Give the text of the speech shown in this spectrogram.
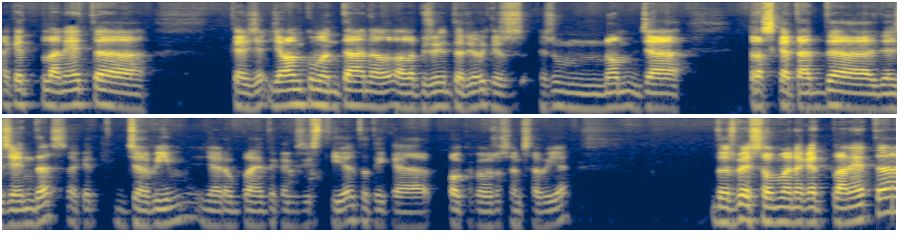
aquest planeta que ja, ja vam comentar en l'episodi anterior, que és, és un nom ja rescatat de llegendes, aquest Javim, ja era un planeta que existia, tot i que poca cosa se'n sabia. Doncs bé, som en aquest planeta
